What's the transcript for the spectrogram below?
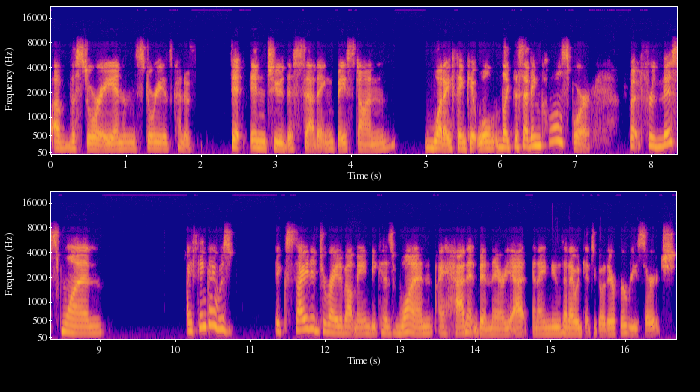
of the story, and then the story is kind of fit into this setting based on what I think it will like the setting calls for. But for this one, I think I was excited to write about Maine because one, I hadn't been there yet, and I knew that I would get to go there for research.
